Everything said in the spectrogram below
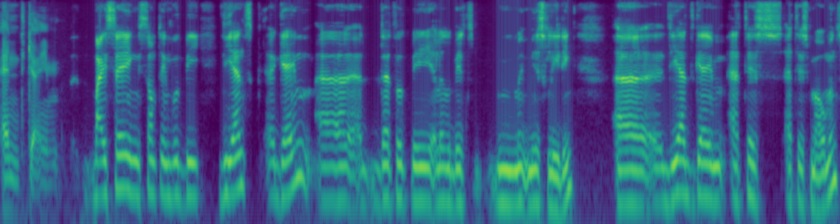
end game? By saying something would be the end uh, game, uh, that would be a little bit m- misleading. Uh, the end game at this at this moment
